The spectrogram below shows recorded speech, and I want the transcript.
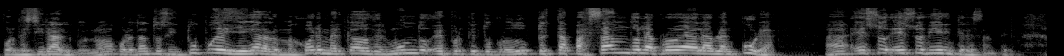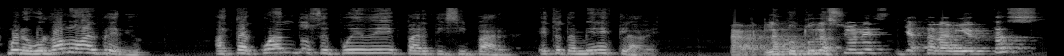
por decir algo, ¿no? Por lo tanto, si tú puedes llegar a los mejores mercados del mundo es porque tu producto está pasando la prueba de la blancura. ¿ah? Eso, eso es bien interesante. Bueno, volvamos al premio. ¿Hasta cuándo se puede participar? Esto también es clave. las postulaciones ya están abiertas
